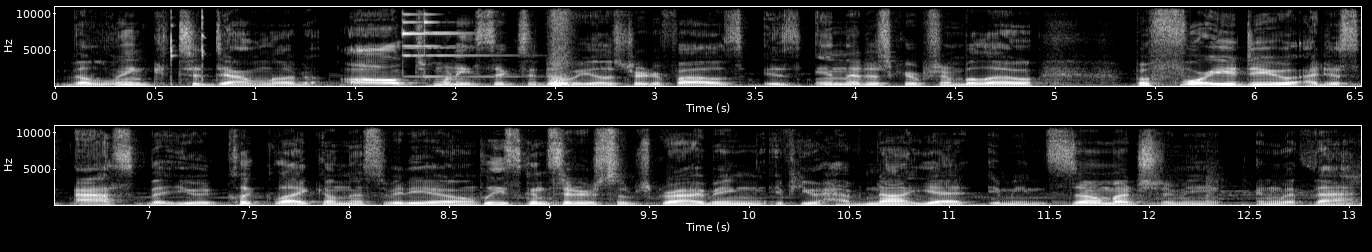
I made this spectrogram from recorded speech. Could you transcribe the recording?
the link to download all 26 Adobe Illustrator files is in the description below. Before you do, I just ask that you would click like on this video. Please consider subscribing if you have not yet. It means so much to me. And with that,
